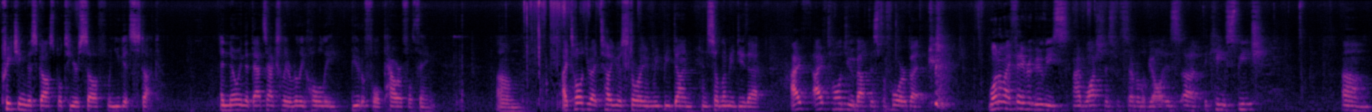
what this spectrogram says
preaching this gospel to yourself when you get stuck and knowing that that's actually a really holy, beautiful, powerful thing. Um, I told you I'd tell you a story and we'd be done, and so let me do that. I've, I've told you about this before, but one of my favorite movies, I've watched this with several of y'all, is uh, The King's Speech. Um,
